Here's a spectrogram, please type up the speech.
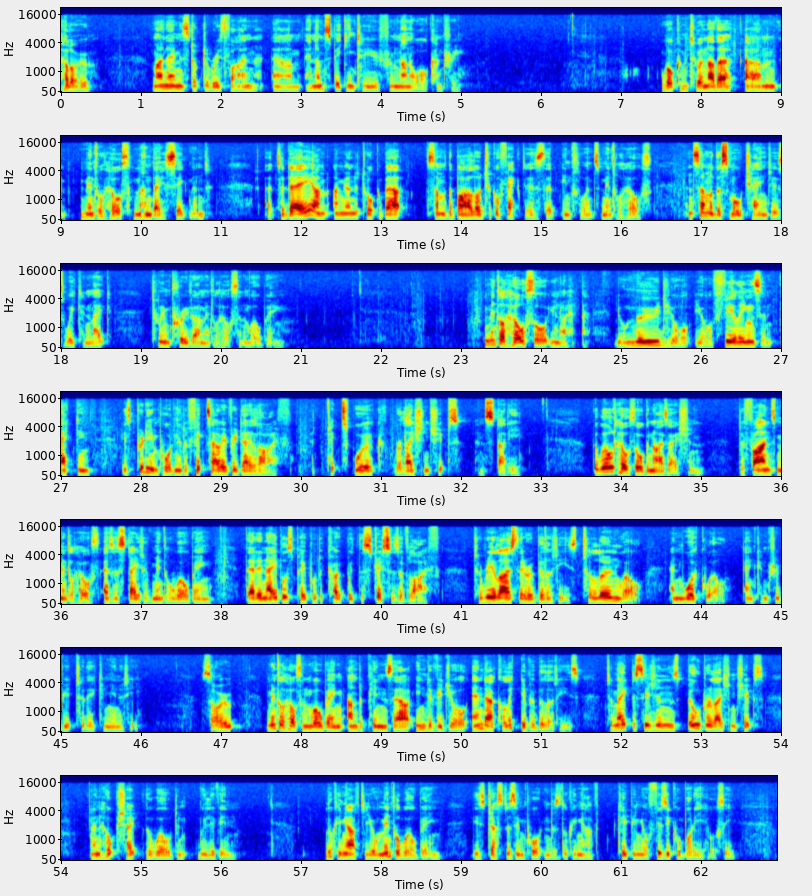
Hello, my name is Dr. Ruth Vine, um, and I'm speaking to you from Ngunnawal country. Welcome to another um, Mental Health Monday segment. Uh, today I'm, I'm going to talk about some of the biological factors that influence mental health and some of the small changes we can make to improve our mental health and well-being. Mental health, or you know, your mood, your, your feelings and acting is pretty important. It affects our everyday life. Affects work, relationships and study. The World Health Organization defines mental health as a state of mental well-being that enables people to cope with the stresses of life, to realise their abilities, to learn well and work well and contribute to their community. So mental health and well-being underpins our individual and our collective abilities to make decisions, build relationships and help shape the world we live in. Looking after your mental well-being is just as important as looking after keeping your physical body healthy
